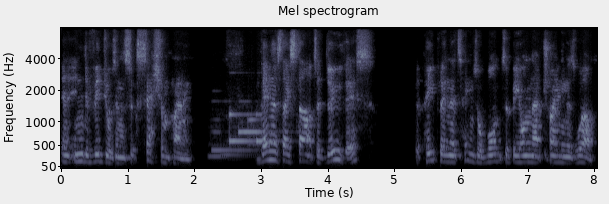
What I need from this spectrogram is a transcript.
individuals and succession planning. Then as they start to do this, the people in their teams will want to be on that training as well.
